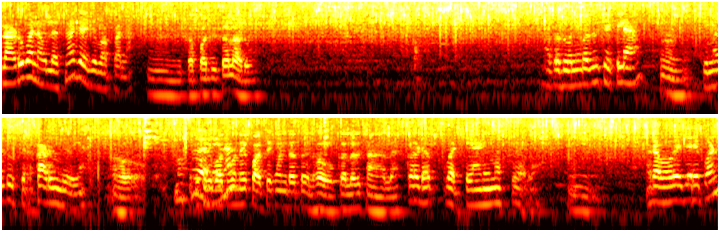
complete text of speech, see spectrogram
लाडू बनवलास ना जय जय बापाला चपातीचा लाडू. आता दोन्ही बाजू शेकल्या हम्म, की मग दुसरं काढून घेऊया. हो. मस्त दुसरी झाले बाजू ना? पण एक पाच एक मिनिटात होईल हो कलर छान आलाय. कडक वाटते आणि मस्त झालं हम्म. रवा वगैरे पण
